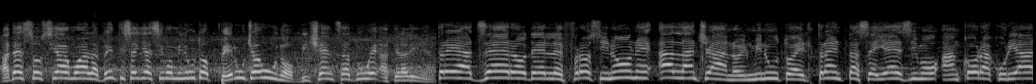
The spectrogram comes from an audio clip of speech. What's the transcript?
Adesso siamo al 26 minuto Perugia 1 Vicenza 2 a te la linea. 3 a 0 del Frosinone a Lanciano. Il minuto è il 36esimo ancora Curiale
